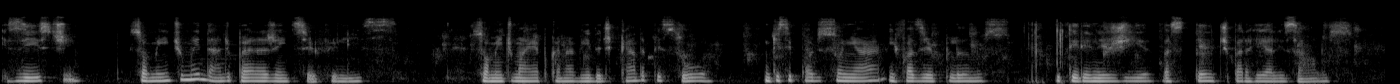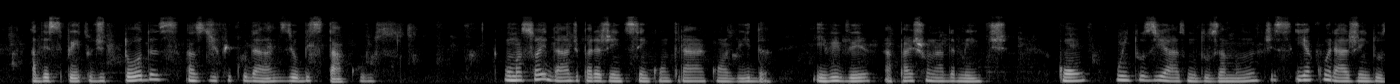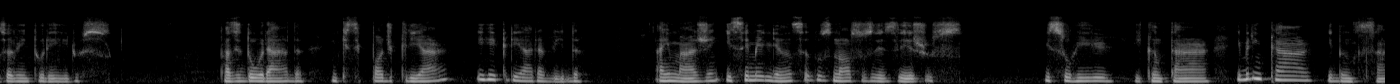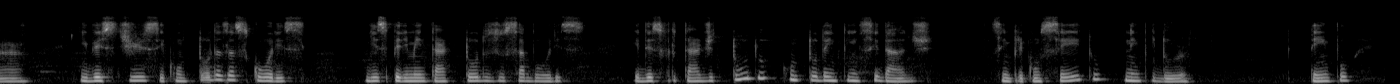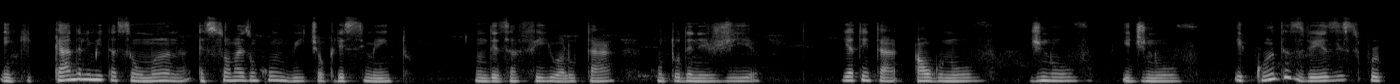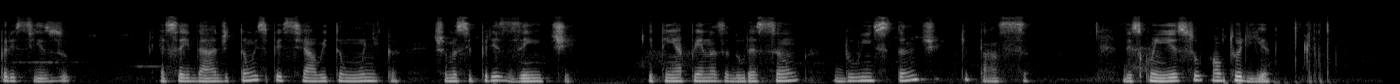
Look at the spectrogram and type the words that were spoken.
Existe somente uma idade para a gente ser feliz, somente uma época na vida de cada pessoa em que se pode sonhar e fazer planos e ter energia bastante para realizá-los, a despeito de todas as dificuldades e obstáculos. Uma só idade para a gente se encontrar com a vida e viver apaixonadamente, com o entusiasmo dos amantes e a coragem dos aventureiros fase dourada em que se pode criar e recriar a vida, a imagem e semelhança dos nossos desejos, e sorrir, e cantar, e brincar, e dançar, e vestir-se com todas as cores, e experimentar todos os sabores, e desfrutar de tudo com toda a intensidade, sem preconceito nem pudor. Tempo em que cada limitação humana é só mais um convite ao crescimento, um desafio a lutar com toda energia e a tentar algo novo, de novo e de novo, e quantas vezes for preciso. Essa idade tão especial e tão única chama-se presente e tem apenas a duração do instante que passa. Desconheço a autoria.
